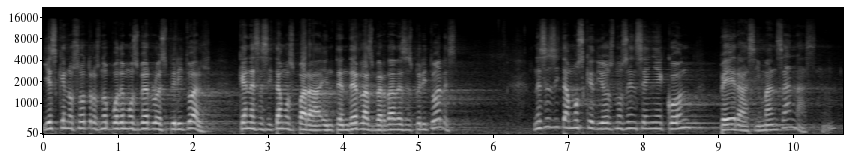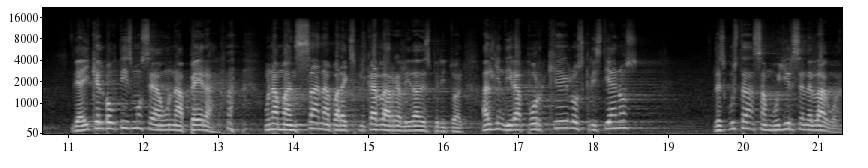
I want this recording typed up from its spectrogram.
Y es que nosotros no podemos ver lo espiritual. ¿Qué necesitamos para entender las verdades espirituales? Necesitamos que Dios nos enseñe con peras y manzanas. De ahí que el bautismo sea una pera, una manzana para explicar la realidad espiritual. Alguien dirá, ¿por qué los cristianos les gusta zambullirse en el agua?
